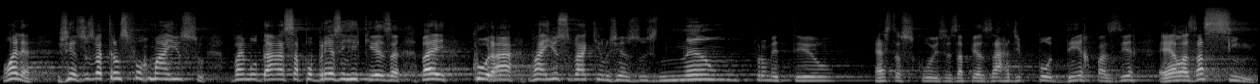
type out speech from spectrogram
Olha, Jesus vai transformar isso, vai mudar essa pobreza em riqueza, vai curar, vai isso, vai aquilo. Jesus não prometeu estas coisas, apesar de poder fazer elas assim.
